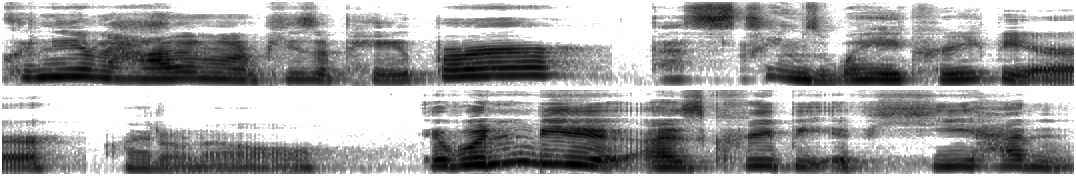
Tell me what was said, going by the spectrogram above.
couldn't he have had it on a piece of paper That seems way creepier. I don't know. It wouldn't be as creepy if he hadn't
